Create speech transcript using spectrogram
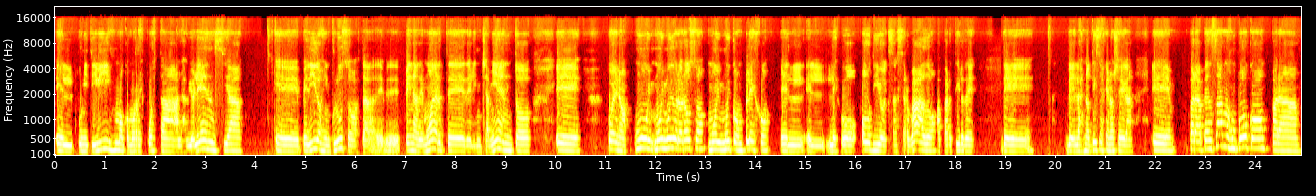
el punitivismo como respuesta a la violencia, eh, pedidos incluso hasta de, pena de muerte, de linchamiento. bueno, muy, muy, muy doloroso, muy, muy complejo el, el lesbo odio exacerbado a partir de, de, las noticias que nos llegan. Eh, para pensarnos un poco, para,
